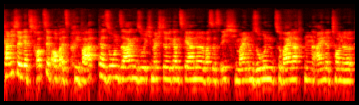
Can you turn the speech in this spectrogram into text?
Kann ich denn jetzt trotzdem auch als Privatperson sagen, so ich möchte ganz gerne, was weiß ich, meinem Sohn zu Weihnachten eine Tonne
